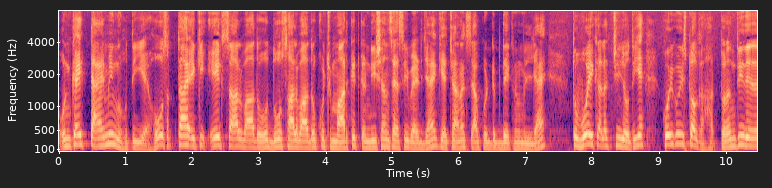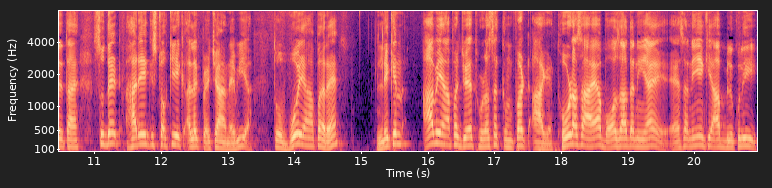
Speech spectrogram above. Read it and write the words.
उनका एक टाइमिंग होती है। हो सकता है कि एक साल बाद हो, दो साल बाद हो, कुछ मार्केट कंडीशन ऐसी बैठ जाए कि अचानक से आपको डिप देखने को मिल जाए तो वो एक अलग चीज़ होती है। कोई कोई स्टॉक तुरंत ही दे देता है। सो दैट हर एक स्टॉक की एक अलग पहचान है, भैया। तो वो यहाँ पर है, लेकिन अब यहाँ पर जो है थोड़ा सा कंफर्ट आ गया। थोड़ा सा आया, बहुत ज़्यादा नहीं आए ऐसा नहीं है कि आप बिल्कुल ही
